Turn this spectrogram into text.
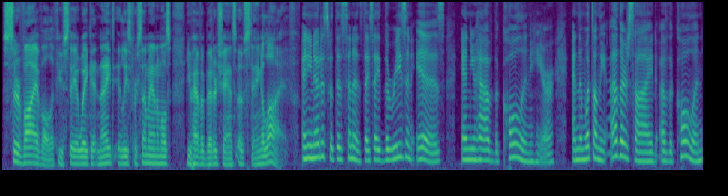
survival. If you stay awake at night, at least for some animals, you have a better chance of staying alive. And you notice with this sentence, they say the reason is, and you have the colon here. And then what's on the other side of the colon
